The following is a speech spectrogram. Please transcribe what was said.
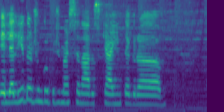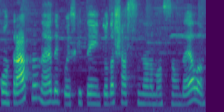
Ele é líder de um grupo de mercenários que a íntegra contrata, né? Depois que tem toda a chacina na mansão dela.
